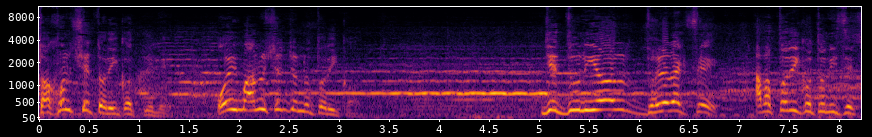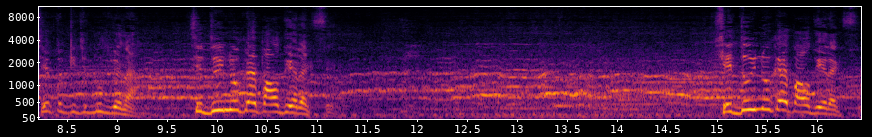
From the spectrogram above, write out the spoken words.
তখন সে তরিকত নেবে। ওই মানুষের জন্য তরিকত। যে দুনিয়ার ধরে রাখছে, আবার তরিকত নিছে, সে তো কিছু বুঝবে না। সে দুই নৌকায় পাও দিয়ে রাখছে। সে দুই নৌকায় পাও দিয়ে রাখছে।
